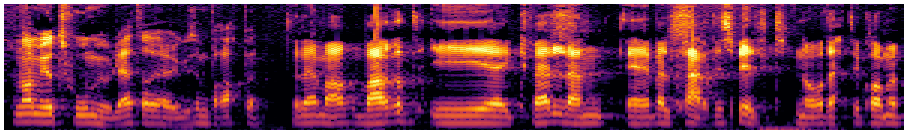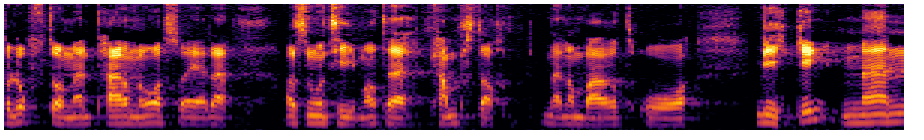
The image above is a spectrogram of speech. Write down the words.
Nå har vi jo to muligheter i Haugesund på rappen. Det er det vi har. Vard i kveld den er vel ferdigspilt når dette kommer på lufta, men per nå så er det altså noen timer til kampstart mellom Vard og Viking. Men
